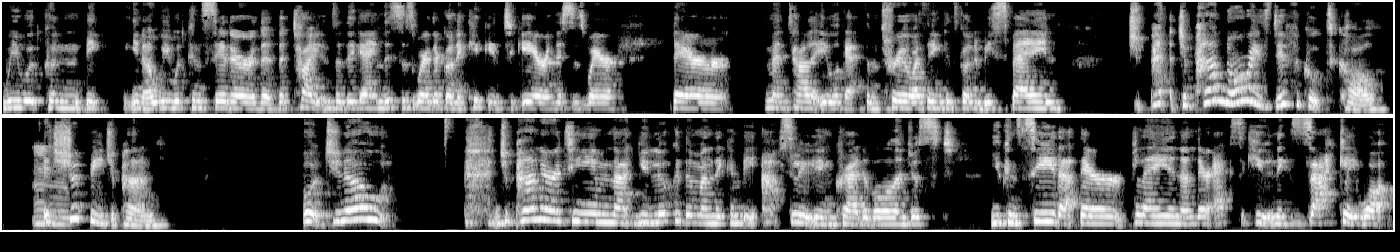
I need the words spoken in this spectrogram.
we would can be, you know, we would consider the the titans of the game. This is where they're going to kick into gear, and this is where their mentality will get them through. I think it's going to be Spain, Japan. Japan Norway is difficult to call. Mm. It should be Japan, but you know, Japan are a team that you look at them and they can be absolutely incredible and just you can see that they're playing and they're executing exactly what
